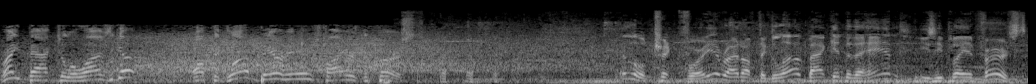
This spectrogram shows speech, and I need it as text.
Right back to Loaisiga. Off the glove, bare hands, fires the first. A little trick for you, right off the glove, back into the hand. Easy play at first.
